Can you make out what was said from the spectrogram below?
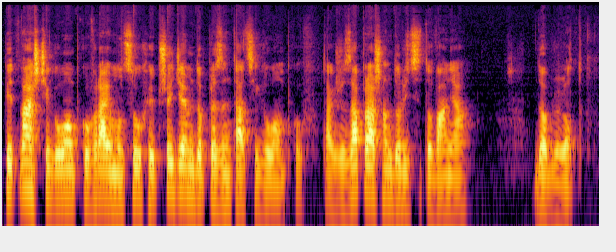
15 gołąbków Raimund Suchy. Przejdziemy do prezentacji gołąbków. Także zapraszam do licytowania. Dobry lot.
